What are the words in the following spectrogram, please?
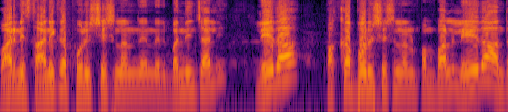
వారిని స్థానిక పోలీస్ స్టేషన్లను బంధించాలి లేదా పక్క పోలీస్ స్టేషన్లను పంపాలి? లేదా అంత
